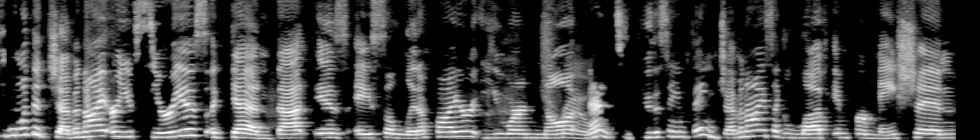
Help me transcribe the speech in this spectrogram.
even with the Gemini, are you serious? Again, that is a solidifier. You are not True. meant to do the same thing. Geminis like love information.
